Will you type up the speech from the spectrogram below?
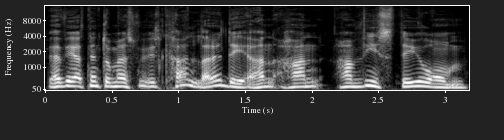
jag vet inte om jag vill kalla det det. Han, han, han visste ju om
